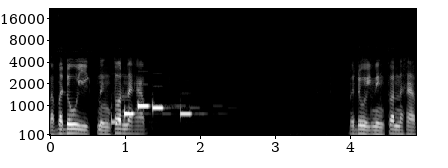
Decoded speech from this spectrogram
เรามาดูอีกหนึ่งต้นนะครับ มาดูอีกหนึ่งต้นนะครับ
